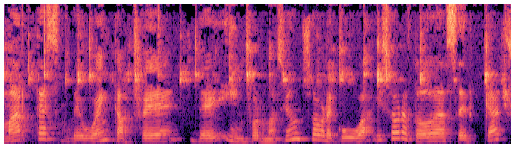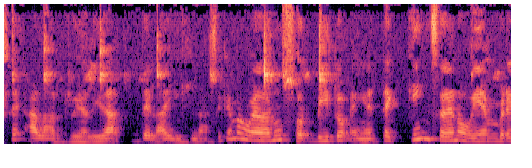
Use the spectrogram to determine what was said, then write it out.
Martes de buen café, de información sobre Cuba y sobre todo de acercarse a la realidad de la isla. Así que me voy a dar un sorbito en este 15 de noviembre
